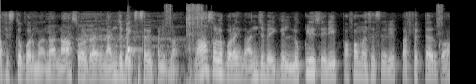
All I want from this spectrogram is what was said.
ஆஃபீஸ்க்கோ போகிற மாதிரி தான் நான் சொல்கிற இந்த அஞ்சு பைக்ஸை செலக்ட் பண்ணிக்கலாம். நான் சொல்ல போகிற இந்த அஞ்சு பைக்கு லுக்லேயும் சரி பர்ஃபார்மன்ஸும் சரி பர்ஃபெக்டாக இருக்கும்.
